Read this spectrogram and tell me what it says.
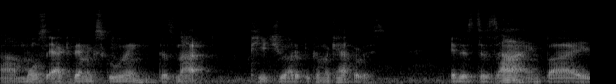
uh, most academic schooling does not teach you how to become a capitalist. It is designed by,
